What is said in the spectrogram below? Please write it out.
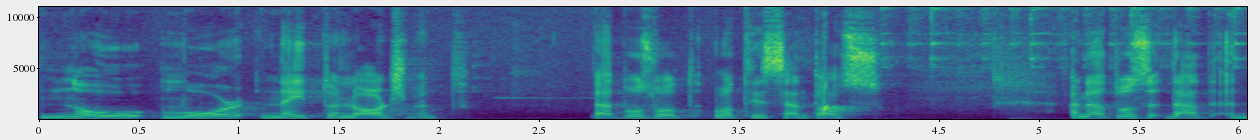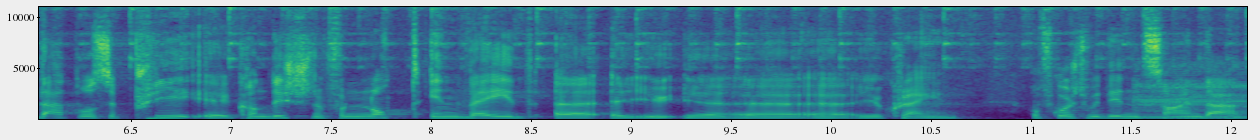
no more NATO enlargement. That was what, what he sent us and that was that that was a precondition for not invade uh, uh, uh, Ukraine. Of course, we didn't sign that.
